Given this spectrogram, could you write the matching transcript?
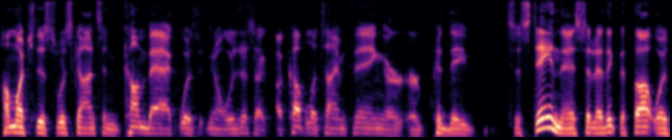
how much this Wisconsin comeback was. You know, was this a, a couple of time thing, or, or could they sustain this? And I think the thought was,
